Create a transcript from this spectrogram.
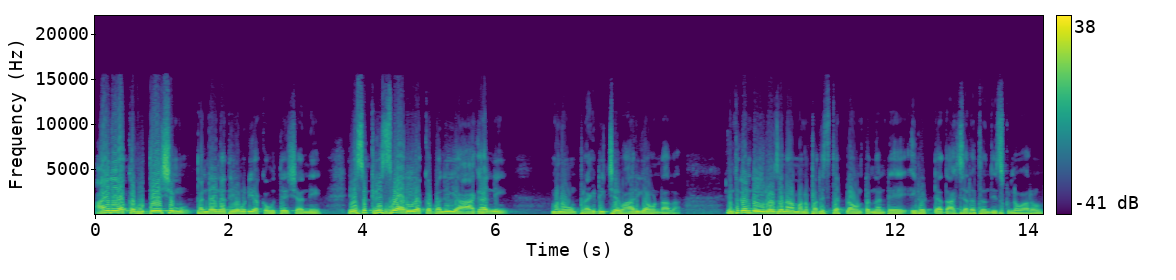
ఆయన యొక్క ఉద్దేశము తండైన దేవుడి యొక్క ఉద్దేశాన్ని యేసుక్రీస్తు వారి యొక్క బలి యాగాన్ని మనం ప్రకటించే వారిగా ఉండాలి? ఎందుకంటే ఈ రోజున మన పరిస్థితి ఎట్లా ఉంటుందంటే ఈ రొట్టె ద్రాక్షరథం తీసుకున్నవారు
